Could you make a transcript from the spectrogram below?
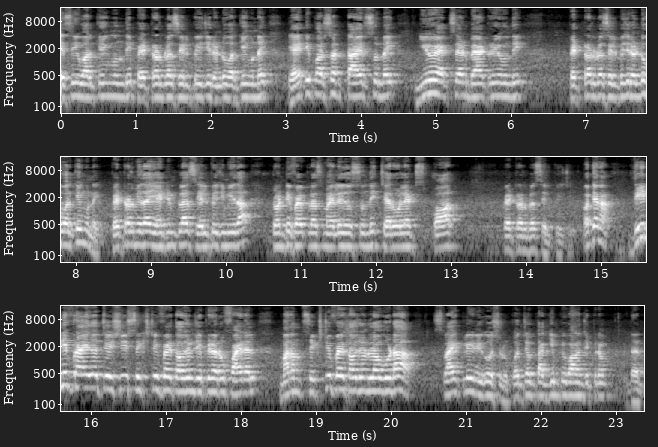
AC working ఉంది. పెట్రోల్ ప్లస్ ఎల్పిజి రెండు వర్కింగ్ ఉన్నాయి. ఎయిటీ పర్సెంట్ టైర్స్ ఉన్నాయి. న్యూ ఎక్సైడ్ బ్యాటరీ ఉంది. పెట్రోల్ ప్లస్ ఎల్పిజి రెండు వర్కింగ్ ఉన్నాయి. పెట్రోల్ మీద ఎయిటీన్ ప్లస్ ఎల్పిజి మీద ట్వంటీ ఫైవ్ ప్లస్ మైలేజ్ వస్తుంది. Chevrolet Spark petrol plus LPG. ఓకేనా? దీని ప్రైస్ వచ్చేసి సిక్స్టీ ఫైవ్ థౌజండ్ చెప్పినారు. ఫైనల్ మనం సిక్స్టీ ఫైవ్ థౌజండ్లో కూడా స్లైట్లీ నెగోషియబుల్ కొంచెం తగ్గింపు ఇవ్వాలని చెప్పినాం. డన్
